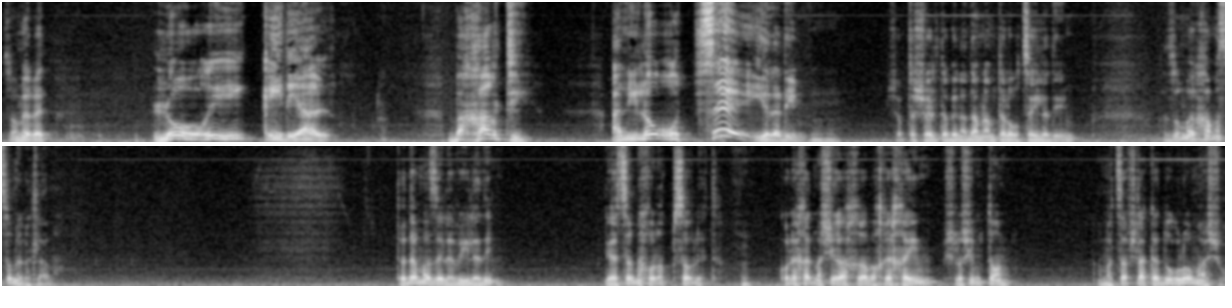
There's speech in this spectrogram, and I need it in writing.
זאת אומרת, לא הורי כאידיאל. בחרתי, אני לא רוצה ילדים. עכשיו אתה שואל את הבן אדם למה אתה לא רוצה ילדים, אז הוא אומר לך, מה זאת אומרת למה? אתה יודע מה זה להביא ילדים? לייצר מכונות פסולת. כל אחד משאיר אחריו אחרי חיים 30 טון. המצב של הכדור לא משהו.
